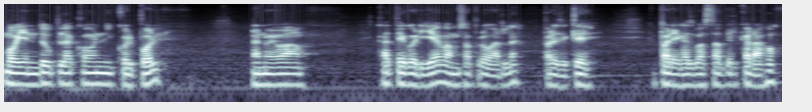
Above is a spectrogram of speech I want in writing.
Voy en dupla con Nicole Paul, la nueva categoría, vamos a probarla. Parece que en parejas va a estar del carajo.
